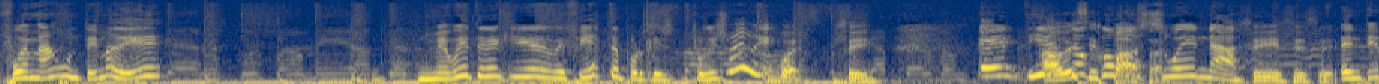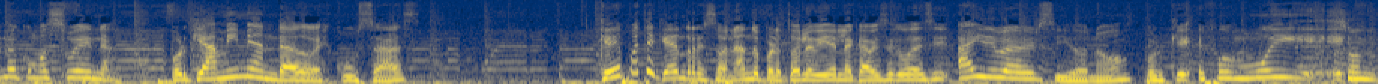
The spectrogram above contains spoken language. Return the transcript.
Fue más un tema de, me voy a tener que ir de fiesta porque, porque llueve. Bueno, sí. A Entiendo veces cómo pasa. suena. Sí, sí, sí. Entiendo cómo suena. Porque a mí me han dado excusas que después te quedan resonando para toda la vida en la cabeza que voy a decir, ay, debe haber sido, ¿no? Porque fue muy... eh, Son,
